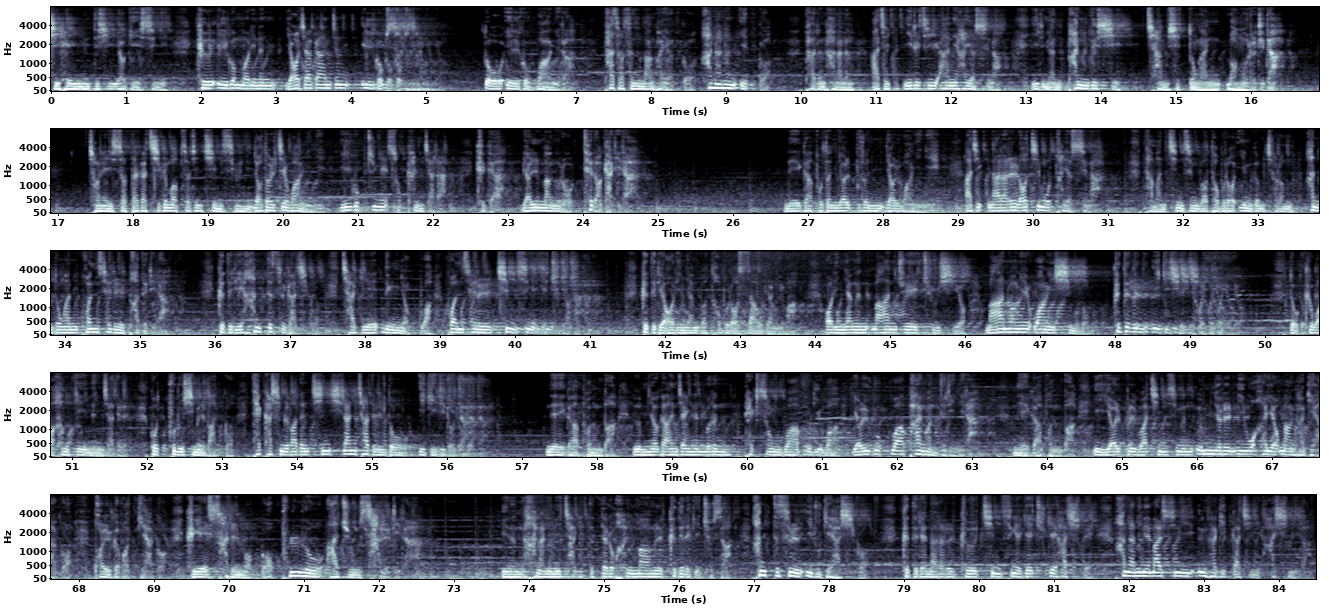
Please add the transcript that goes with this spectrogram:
지혜 있는 뜻이 여기 있으니 그 일곱 머리는 여자가 앉은 일곱 소이요. 또 일곱 왕이라 다섯은 망하였고 하나는 있고 다른 하나는 아직 이르지 아니하였으나 이르면 반드시 잠시 동안 머무르리라. 전에 있었다가 지금 없어진 짐승은 여덟째 왕이니 일곱 중에 속한 자라 그가 멸망으로 들어가리라. 내가 보던 열불은 열왕이니 아직 나라를 얻지 못하였으나 다만 짐승과 더불어 임금처럼 한동안 권세를 받으리라. 그들이 한 뜻을 가지고 자기의 능력과 권세를 짐승에게 주더라. 그들이 어린 양과 더불어 싸우려니와 어린 양은 만주의 주시요 만왕의 왕이심으로 그들을 이기실 터이요. 또 그와 함께 있는 자들 곧 부르심을 받고 택하심을 받은 진실한 자들도 이기리로다 내가 본 바 음녀가 앉아 있는 물은 백성과 우리와 열국과 방언들이니라. 내가 본 바 이 열불과 짐승은 음녀를 미워하여 망하게 하고 벌거벗게 하고 그의 살을 먹고 불로 아주 사르리라. 이는 하나님이 자기 뜻대로 할 마음을 그들에게 주사 한 뜻을 이루게 하시고 그들의 나라를 그 짐승에게 주게 하시되 하나님의 말씀이 응하기까지 하심이라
